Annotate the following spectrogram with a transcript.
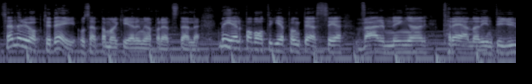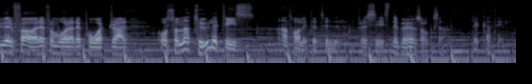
Sen är det upp till dig att sätta markeringarna på rätt ställe med hjälp av ATG.se, värmningar, tränarintervjuer före från våra reportrar och så naturligtvis att ha lite tur. Precis, det behövs också. Lycka till!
